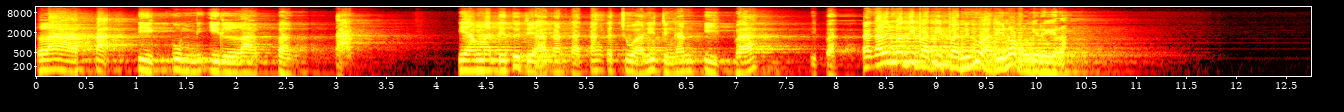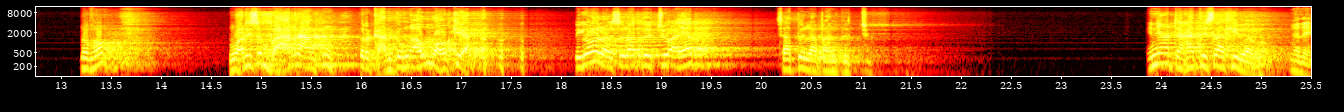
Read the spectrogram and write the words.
la ta'tikum illa baghtah. Kiamat itu dia akan datang kecuali dengan tiba tiba. Nah, kalimat tiba-tiba niku hari nopo kira-kira? Nopo? Hari sembarang, tergantung Allah ya. Niku surat 7 ayat 187. Ini ada hadis lagi Bapak. Ini.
